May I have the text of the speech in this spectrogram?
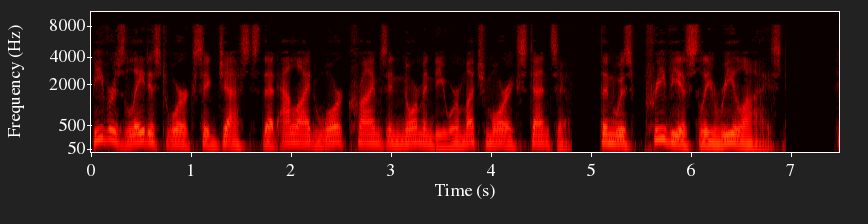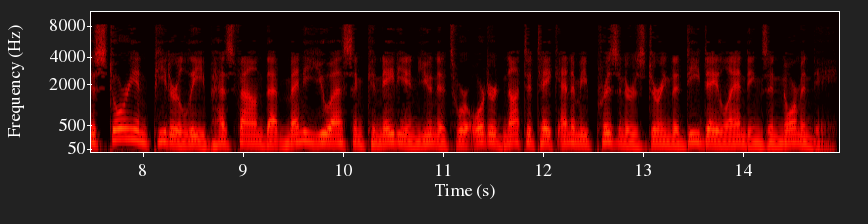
Beevor's latest work suggests that Allied war crimes in Normandy were much more extensive than was previously realized. Historian Peter Lieb has found that many U.S. and Canadian units were ordered not to take enemy prisoners during the D-Day landings in Normandy.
